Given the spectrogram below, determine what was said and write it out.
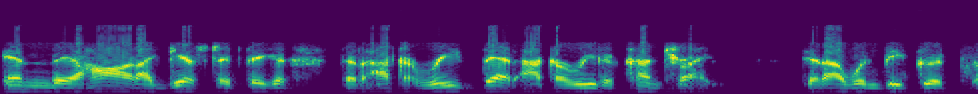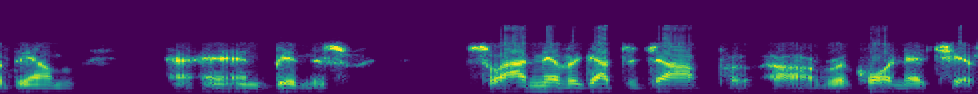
in their heart, I guess they figured that I could read that, I could read a contract, that I wouldn't be good for them in business. So I never got the job uh, recording that Chess.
